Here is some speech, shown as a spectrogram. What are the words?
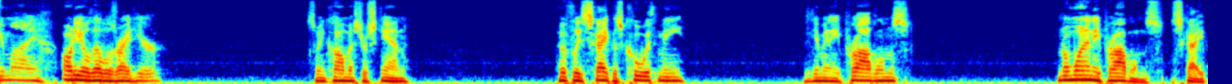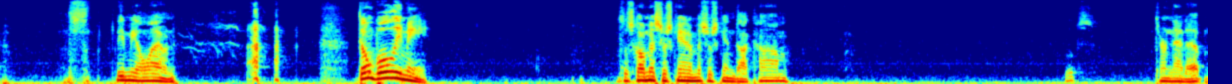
Get my audio levels right here. So we can call Mr. Skin. Hopefully Skype is cool with me. Doesn't give me any problems. I don't want any problems, Skype. Just leave me alone. don't bully me. So let's call Mr. Skin at MrSkin.com. Whoops. Turn that up.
